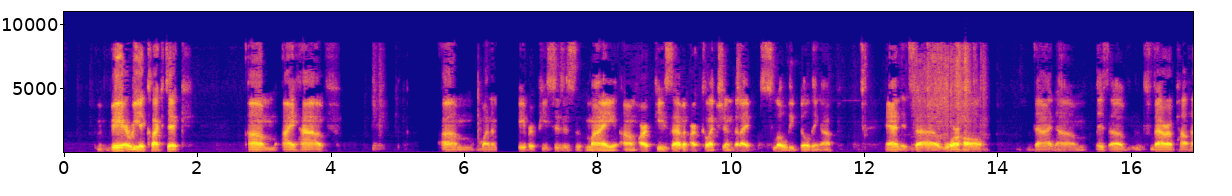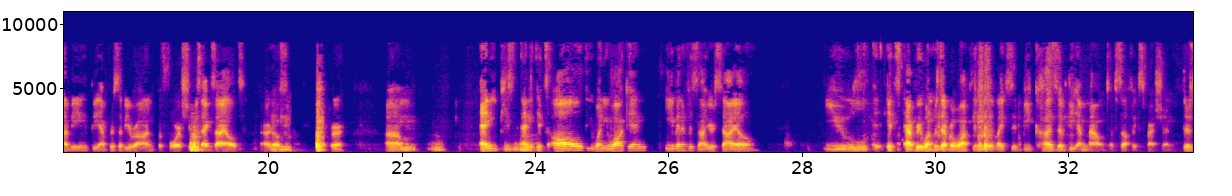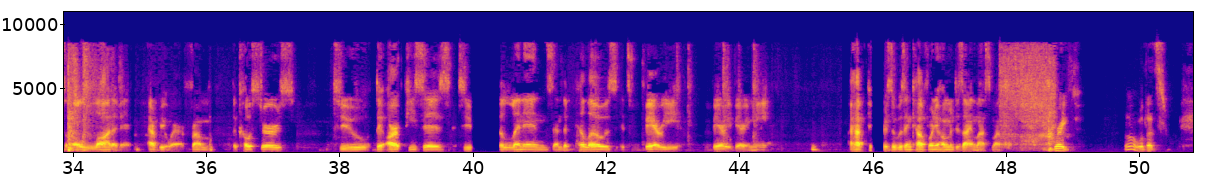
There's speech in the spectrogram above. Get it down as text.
very eclectic. Um, I have um, one of my favorite pieces is my um, art piece. I have an art collection that I'm slowly building up, and it's a Warhol that um, is of Farah Pahlavi, the Empress of Iran, before she was exiled. I don't know if you remember. Any piece, any, it's all when you walk in, even if it's not your style, you, it's everyone who's ever walked in really likes it because of the amount of self-expression. There's a lot of it everywhere, from the coasters to the art pieces to the linens and the pillows. It's very, very, very me. I have pictures. It was in California Home and Design last month. Great. Oh well, that's.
